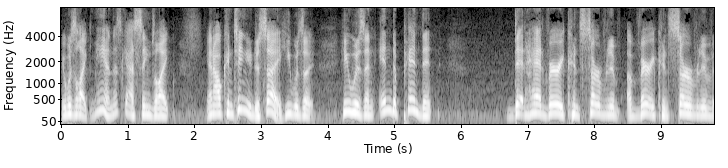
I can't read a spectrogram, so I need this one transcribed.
It was like, man, this guy seems like and I'll continue to say he was a he was an independent that had very conservative a very conservative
